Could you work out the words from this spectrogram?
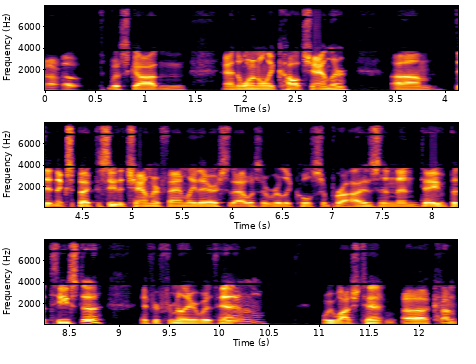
uh, with scott and and the one and only kyle chandler. Um, didn't expect to see the chandler family there so that was a really cool surprise. And then dave bautista if you're familiar with him we watched him uh, come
